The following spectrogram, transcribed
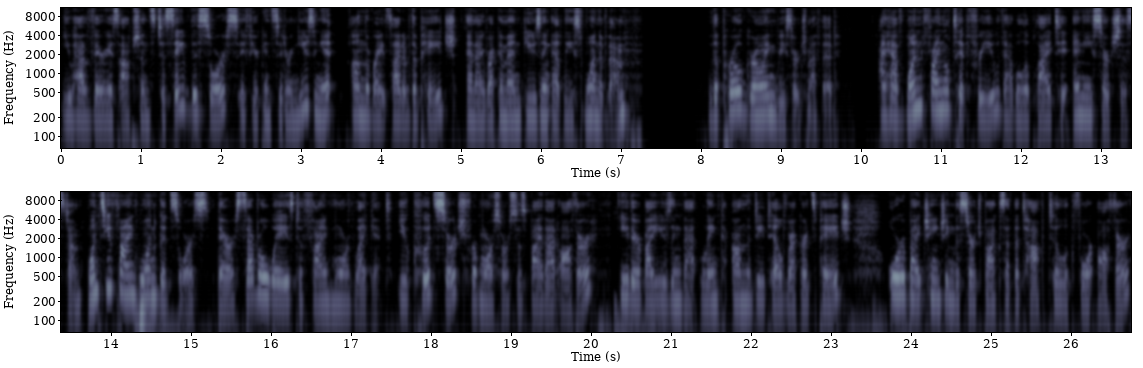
you have various options to save this source if you're considering using it on the right side of the page, and I recommend using at least one of them. The Pearl Growing Research Method. I have one final tip for you that will apply to any search system. Once you find one good source, there are several ways to find more like it. You could search for more sources by that author, either by using that link on the detailed records page or by changing the search box at the top to look for author.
